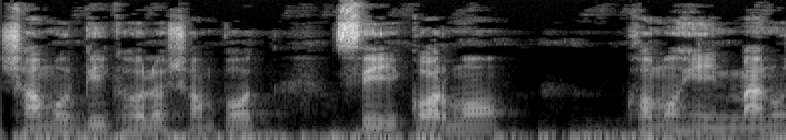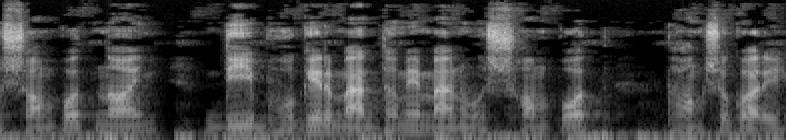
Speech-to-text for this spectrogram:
সামগ্রিক হলো সম্পদ সি, কর্ম ক্ষমহীন, মানুষ সম্পদ নয়। ডি, ভোগের মাধ্যমে মানুষ সম্পদ ধ্বংস করে।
